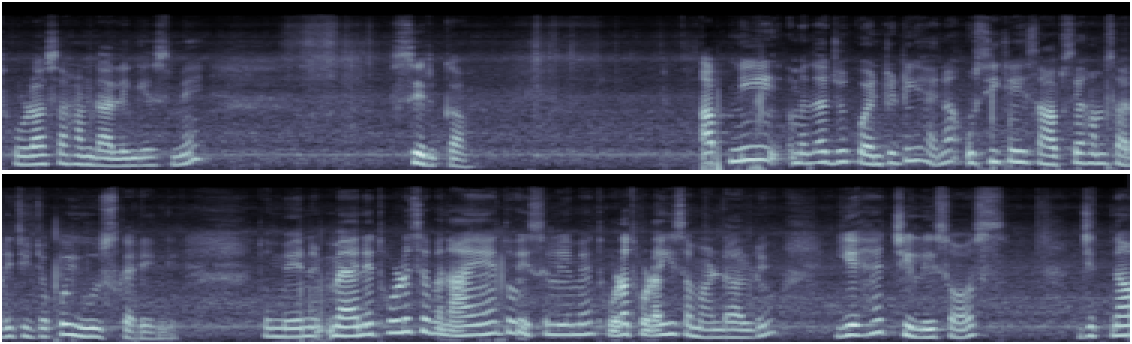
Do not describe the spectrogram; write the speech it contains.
थोड़ा सा हम डालेंगे इसमें सिरका। अपनी मतलब जो क्वांटिटी है ना, उसी के हिसाब से हम सारी चीज़ों को यूज़ करेंगे। तो मैंने मैंने थोड़े से बनाए हैं तो इसलिए मैं थोड़ा थोड़ा ही सामान डाल रही हूँ। ये है चिली सॉस जितना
